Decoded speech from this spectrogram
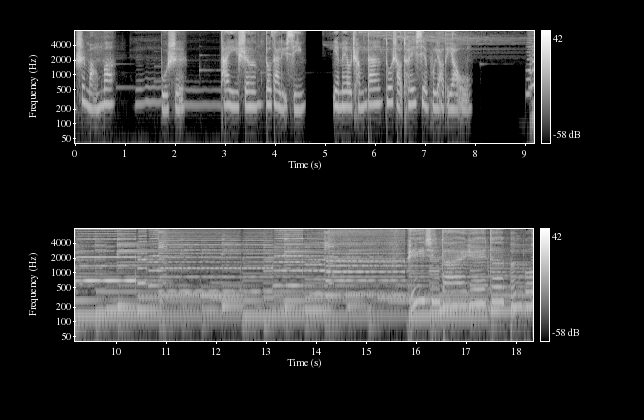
是忙吗？不是。他一生都在旅行，也没有承担多少推卸不了的药物。披星戴月的奔波，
